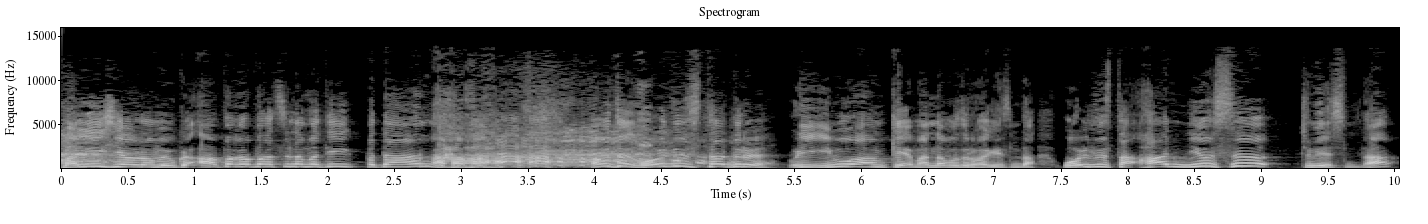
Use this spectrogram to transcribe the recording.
말레이시아어로 한번 해볼까요? 아빠가 바슬라마틱 빠땅. 아무튼 월드스타들을 우리 이모와 함께 만나보도록 하겠습니다. 월드스타 핫 뉴스 준비했습니다.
